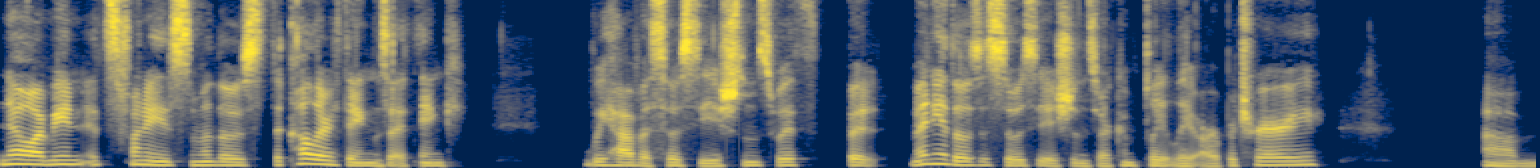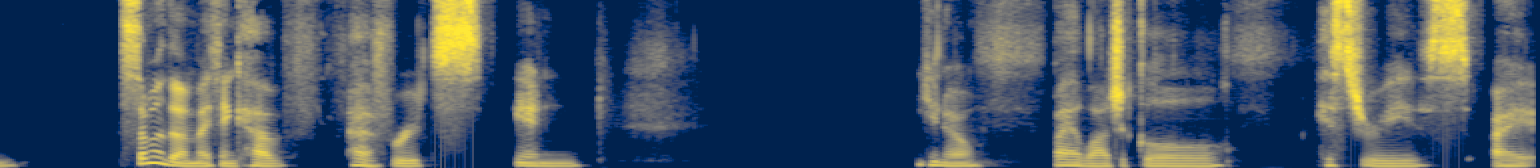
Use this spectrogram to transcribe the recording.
No, I mean, it's funny. Some of those, the color things, I think we have associations with, but many of those associations are completely arbitrary. Um, some of them, I think, have have roots in, you know, biological histories. I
